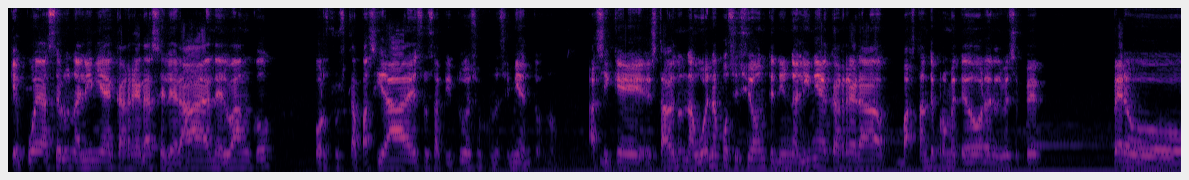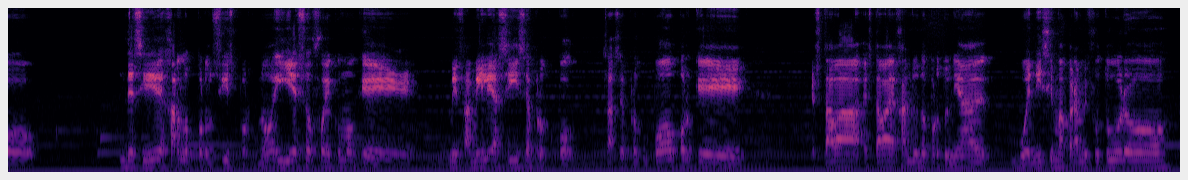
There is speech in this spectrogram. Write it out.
que pueda hacer una línea de carrera acelerada en el banco por sus capacidades, sus aptitudes, sus conocimientos, ¿no? Así que estaba en una buena posición, tenía una línea de carrera bastante prometedora en el BCP, pero decidí dejarlo por los esports, ¿no? Y eso fue como que mi familia sí se preocupó. O sea, se preocupó porque estaba, estaba dejando una oportunidad buenísima para mi futuro.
